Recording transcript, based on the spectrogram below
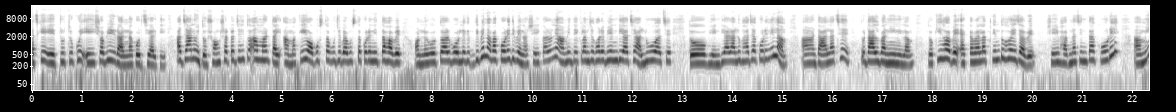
আজকে এটুটুকু এই সবই রান্না করছি আর কি। আর জানোই তো, সংসারটা যেহেতু আমার, তাই আমাকেই অবস্থা বুঝে ব্যবস্থা করে নিতে হবে। অন্য কেউ তো আর বলে দিবে না বা করে দিবে না। সেই কারণে আমি দেখলাম যে ঘরে ভেন্ডি আছে, আলুও আছে। তো ভেন্ডি আর আলু ভাজা করে নিলাম, আর ডাল আছে, তো ডাল বানিয়ে নিলাম। তো কী হবে, একটা বেলা কিন্তু হয়ে যাবে। সেই ভাবনা চিন্তা করে আমি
